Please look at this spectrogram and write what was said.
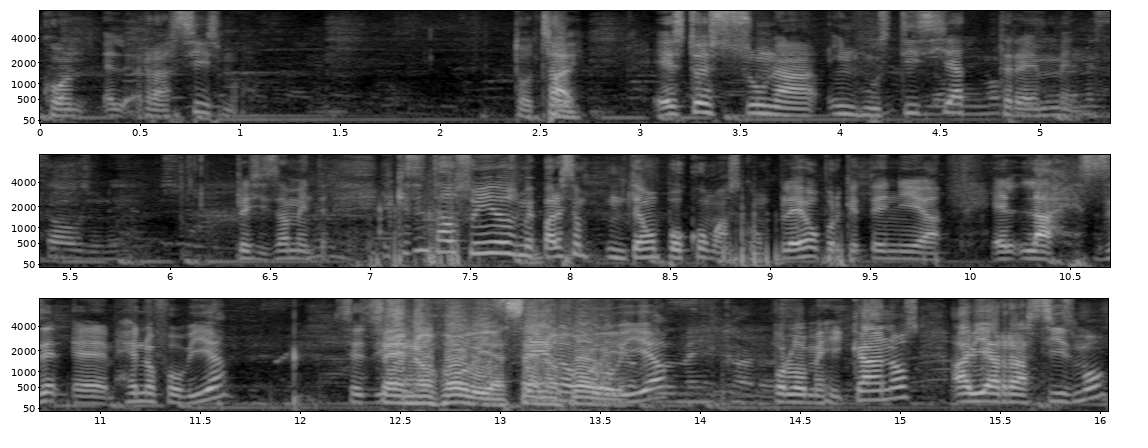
con el racismo. Total. Esto es una injusticia tremenda. Precisamente. Es que en Estados Unidos me parece un tema un poco más complejo porque tenía el- la eh, xenofobia, se dice Xenofobia, xenofobia. por los mexicanos, había racismo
